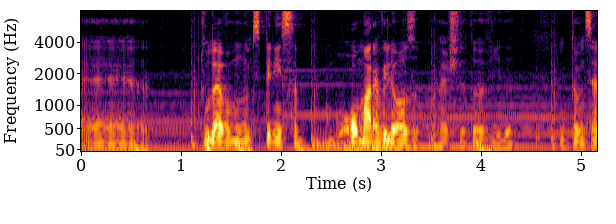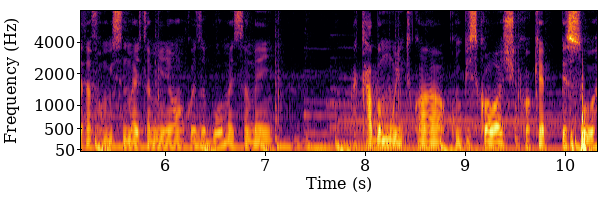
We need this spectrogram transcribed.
é, tu leva muita experiência ó, maravilhosa pro resto da tua vida. Então, de certa forma, o ensino médio também é uma coisa boa, mas também acaba muito com, a, com o psicológico de qualquer pessoa,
